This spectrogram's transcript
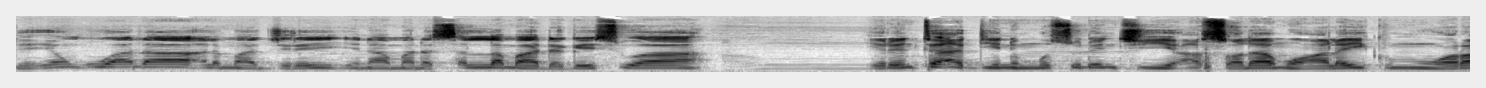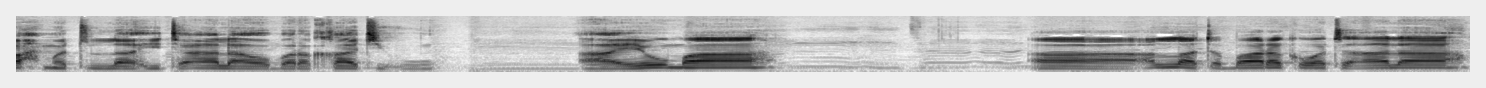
da yan uwana almajirai ina mana sallama da gaisuwa irin ta addinin musulunci assalamu alaikum wa rahmatullahi ta'ala wa barakatuhu. A yau ma Allah tabaraka wa ta'ala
